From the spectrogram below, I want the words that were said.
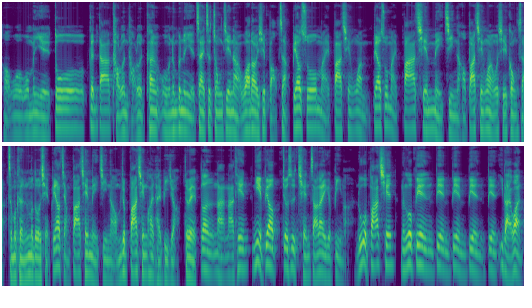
哦，我我们也多跟大家讨讨论讨论，看我们能不能也在这中间呢挖到一些宝藏。不要说买八千万。不要说买八千美金然后，八千万我写工厂，怎么可能那么多钱？不要讲八千美金啊，我们就八千块台币就好，对不对？不知道哪哪天你也不要就是钱砸在一个币嘛。如果八千能够变变变变变一百万。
